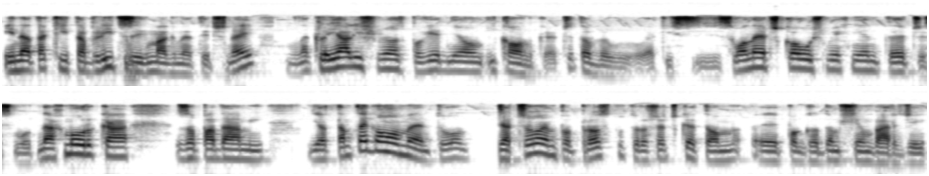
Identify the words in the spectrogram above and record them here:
I na takiej tablicy magnetycznej naklejaliśmy odpowiednią ikonkę, czy to był jakieś słoneczko uśmiechnięte, czy smutna chmurka z opadami. I od tamtego momentu zacząłem po prostu troszeczkę tą y, pogodą się bardziej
